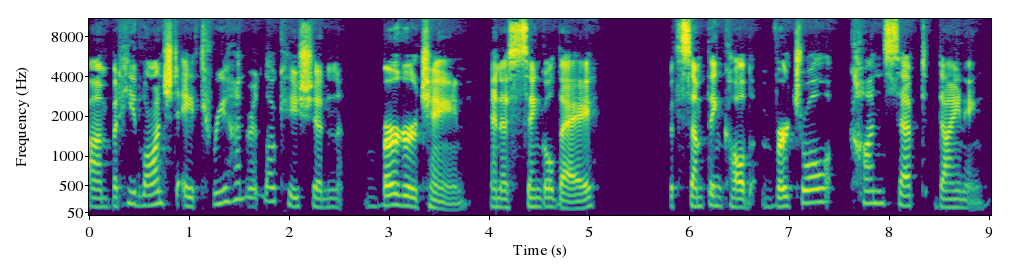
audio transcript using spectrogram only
um, but he launched a 300 location burger chain in a single day with something called virtual concept dining.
